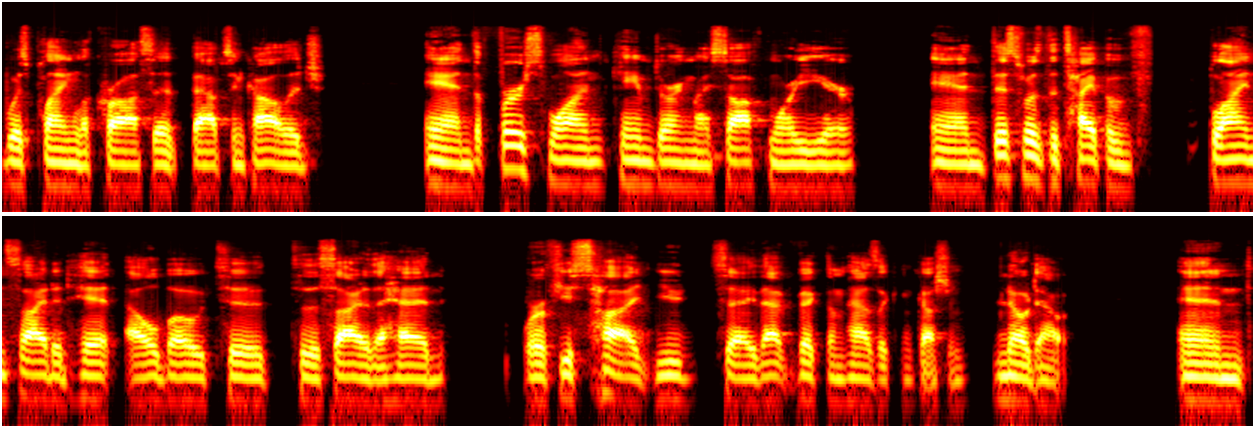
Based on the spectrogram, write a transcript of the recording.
was playing lacrosse at Babson College, And the first one came during my sophomore year. And this was the type of blindsided hit elbow to, to the side of the head where if you saw it, you'd say that victim has a concussion, no doubt. And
